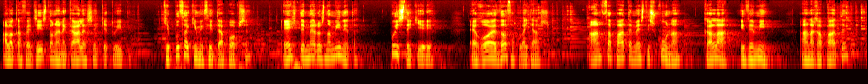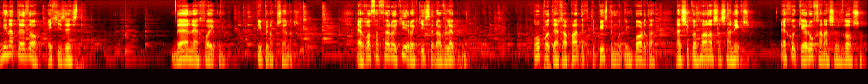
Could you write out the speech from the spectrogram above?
αλλά ο καφετζής τον ανεκάλεσε και του είπε: Και πού θα κοιμηθείτε απόψε, Έχετε μέρος να μείνετε. Πού είστε, κύριε, Εγώ εδώ θα πλαγιάσω. Αν θα πάτε μες στη σκούνα, καλά, είδε μη. Αν αγαπάτε, μείνατε εδώ, έχει ζέστη. Δεν έχω ύπνο, είπε ο ξένος. Εγώ θα φέρω γύρω και ύστερα βλέπουμε. Όποτε αγαπάτε, χτυπήστε μου την πόρτα να σηκωθώ να σας ανοίξω. Έχω και ρούχα να σας δώσω.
